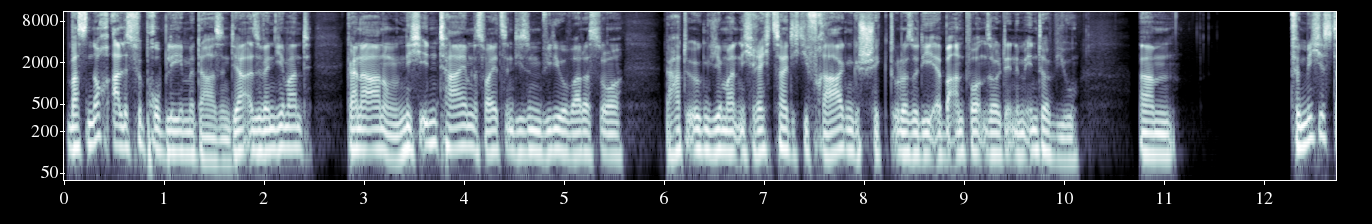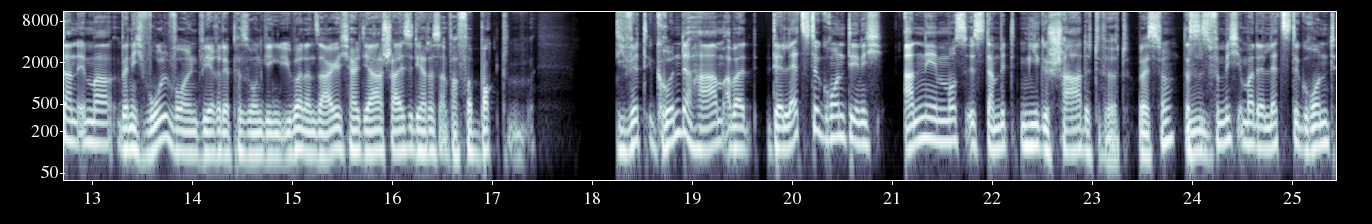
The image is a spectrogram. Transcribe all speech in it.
was noch alles für Probleme da sind. Ja, also wenn jemand, keine Ahnung, nicht in time, das war jetzt in diesem Video, war das so, da hat irgendjemand nicht rechtzeitig die Fragen geschickt oder so, die er beantworten sollte in einem Interview. Ähm, für mich ist dann immer, wenn ich wohlwollend wäre der Person gegenüber, dann sage ich halt, ja, scheiße, die hat das einfach verbockt. Die wird Gründe haben, aber der letzte Grund, den ich annehmen muss, ist, damit mir geschadet wird. Weißt du? Das Mhm. ist für mich immer der letzte Grund,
